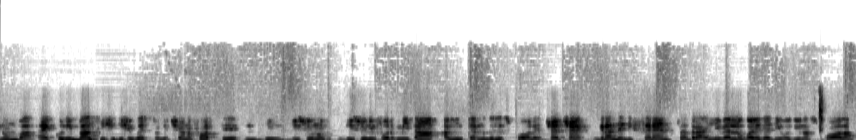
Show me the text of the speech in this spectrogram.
non va. Ecco, l'Invalsi ci dice questo, che c'è una forte disuniformità all'interno delle scuole, cioè c'è grande differenza tra il livello qualitativo di una scuola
